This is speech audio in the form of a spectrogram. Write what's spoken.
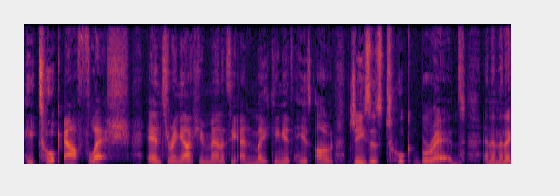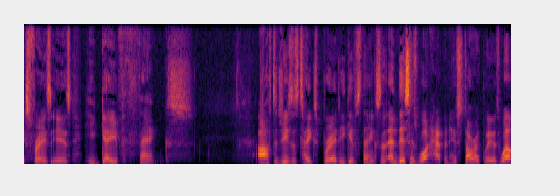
He took our flesh, entering our humanity and making it his own. Jesus took bread, and then the next phrase is, He gave thanks. After Jesus takes bread, he gives thanks. And, and, this is what happened historically as well.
